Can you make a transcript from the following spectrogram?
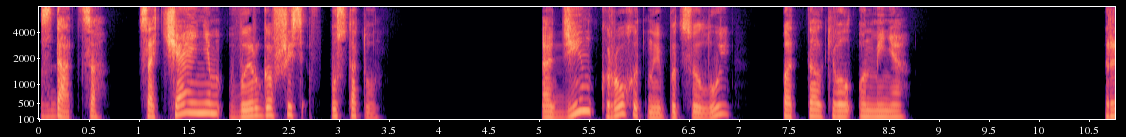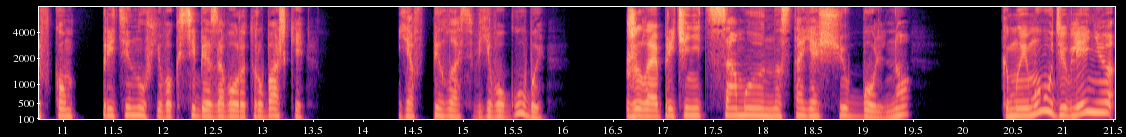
сдаться, с отчаянием выругавшись в пустоту. «Один крохотный поцелуй», — подталкивал он меня. Рывком притянув его к себе за ворот рубашки, я впилась в его губы, желая причинить самую настоящую боль, но, к моему удивлению,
